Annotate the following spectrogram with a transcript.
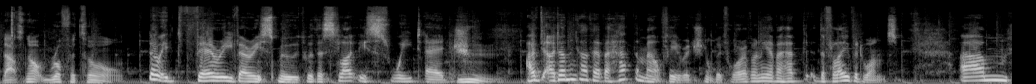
That's not rough at all. No, it's very, very smooth with a slightly sweet edge. I, I don't think I've ever had the Malfi original before. I've only ever had the flavoured ones. Um,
